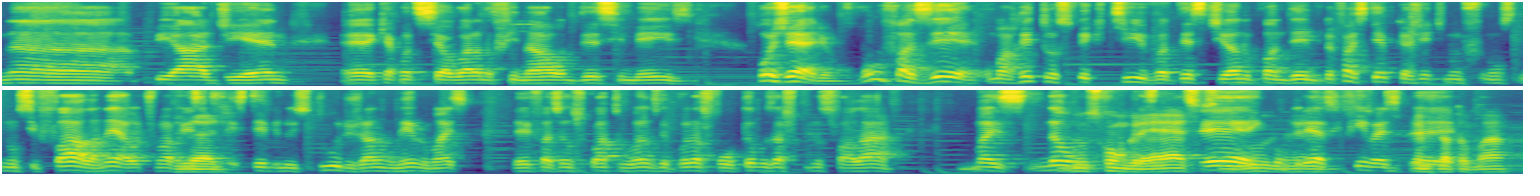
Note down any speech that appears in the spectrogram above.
na PRGN, é, que aconteceu agora no final desse mês Rogério, vamos fazer uma retrospectiva deste ano pandêmico. Faz tempo que a gente não, não, não se fala, né? A última Verdade. vez que você esteve no estúdio, já não lembro mais, deve fazer uns quatro anos. Depois nós voltamos, acho que nos falar, mas não. Nos congressos. É, em congressos, né? enfim, mas. É, para tomar.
